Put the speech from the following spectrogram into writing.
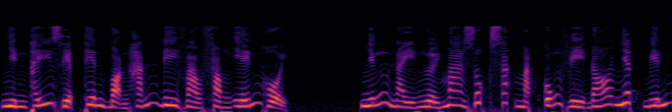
nhìn thấy diệp thiên bọn hắn đi vào phòng yến hội, những này người ma giúp sắc mặt cũng vì đó nhất biến,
